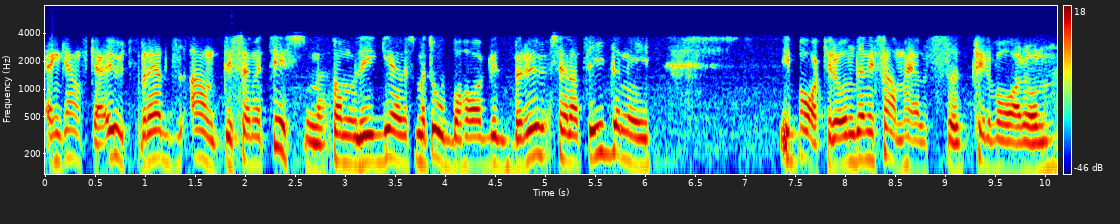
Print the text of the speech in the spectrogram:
en ganska utbredd antisemitism som ligger som ett obehagligt brus hela tiden i, i bakgrunden i samhällstillvaron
